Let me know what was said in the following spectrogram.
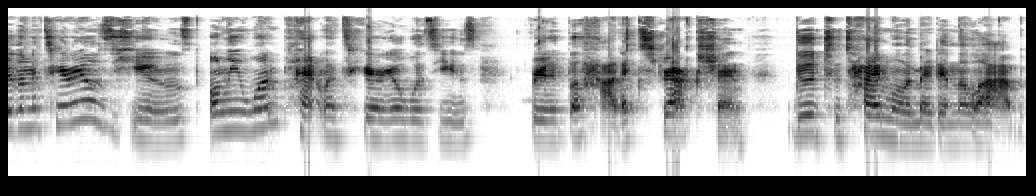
For the materials used, only one plant material was used for the hot extraction due to time limit in the lab.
